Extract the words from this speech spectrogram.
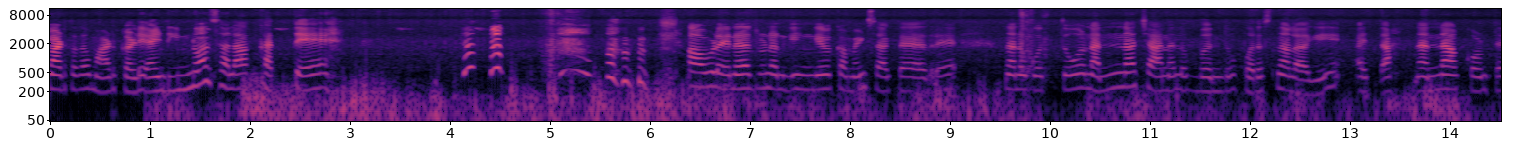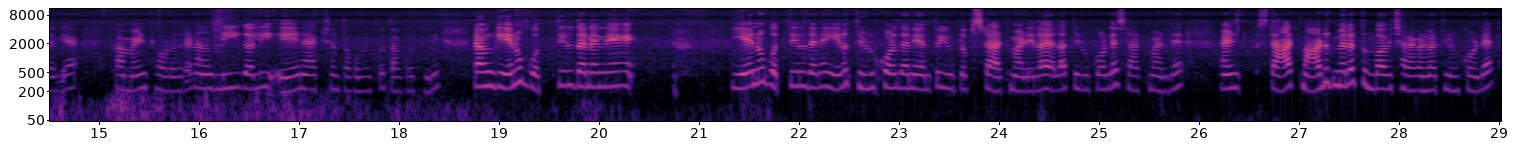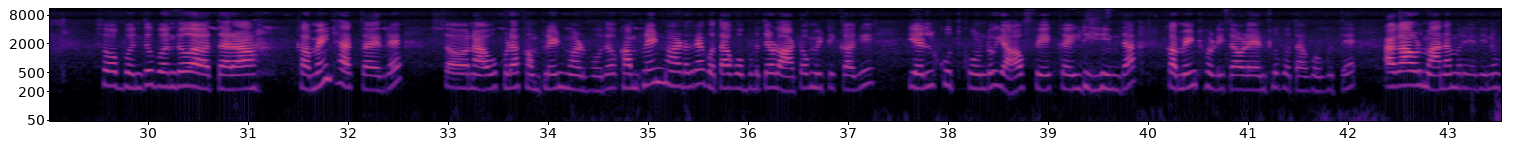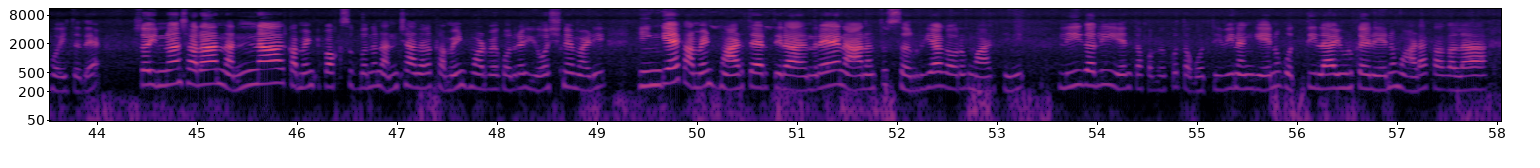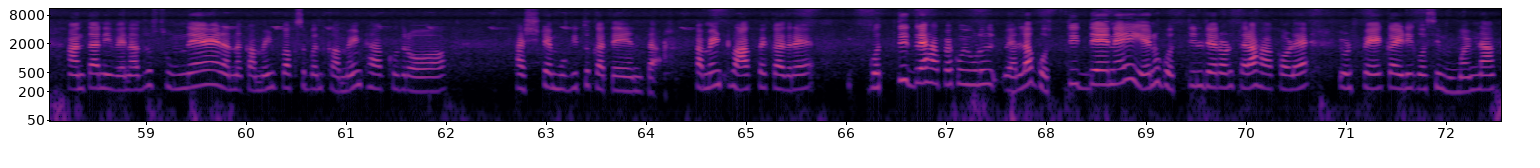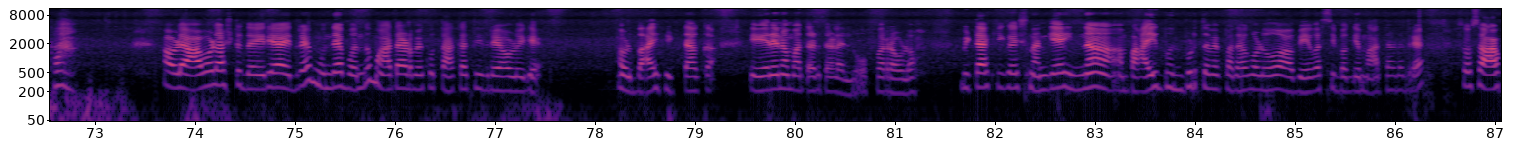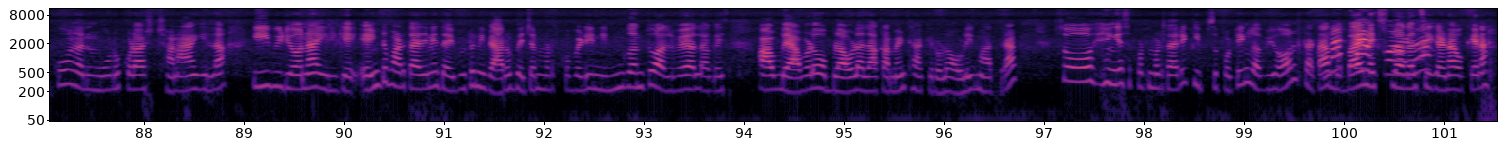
ಮಾಡ್ತದೋ ಮಾಡ್ಕೊಳ್ಳಿ. ಆ್ಯಂಡ್ ಇನ್ನೊಂದು ಸಲ ಕತ್ತೆ ಅವಳೇನಾದರೂ ನನಗೆ ಹಿಂಗೆ ಕಮೆಂಟ್ಸ್ ಆಗ್ತಾ ಇದ್ದರೆ ನನಗೆ ಗೊತ್ತು, ನನ್ನ ಚಾನಲ್ಗೆ ಬಂದು ಪರ್ಸ್ನಲ್ ಆಗಿ ಆಯಿತಾ? ನನ್ನ ಅಕೌಂಟಿಗೆ ಕಮೆಂಟ್ ಹೊಡೆದ್ರೆ ನಾನು ಲೀಗಲಿ ಏನು ಆ್ಯಕ್ಷನ್ ತೊಗೋಬೇಕು ತಗೋತೀನಿ. ನಮಗೇನು ಗೊತ್ತಿಲ್ದನೇ ಏನೂ ಗೊತ್ತಿಲ್ಲದೇ ಏನೂ ತಿಳ್ಕೊಳ್ದೇ ಅಂತೂ ಯೂಟ್ಯೂಬ್ ಸ್ಟಾರ್ಟ್ ಮಾಡಿಲ್ಲ. ಎಲ್ಲ ತಿಳ್ಕೊಂಡೇ ಸ್ಟಾರ್ಟ್ ಮಾಡಿದೆ. ಆ್ಯಂಡ್ ಸ್ಟಾರ್ಟ್ ಮಾಡಿದ್ಮೇಲೆ ತುಂಬ ವಿಚಾರಗಳನ್ನ ತಿಳ್ಕೊಂಡೆ. ಸೊ ಬಂದು ಬಂದು ಆ ಥರ ಕಮೆಂಟ್ ಹಾಕ್ತಾಯಿದ್ರೆ ಸೊ ನಾವು ಕೂಡ ಕಂಪ್ಲೇಂಟ್ ಮಾಡ್ಬೋದು. ಕಂಪ್ಲೇಂಟ್ ಮಾಡಿದ್ರೆ ಗೊತ್ತಾಗೋಗ್ಬಿಡುತ್ತೆ ಅವಳು ಆಟೋಮೆಟಿಕ್ಕಾಗಿ ಎಲ್ಲಿ ಕೂತ್ಕೊಂಡು ಯಾವ ಫೇಕ್ ಐ ಡಿಯಿಂದ ಕಮೆಂಟ್ ಹೊಡಿತಾವಳೆ ಅಂತಲೂ ಗೊತ್ತಾಗೋಗುತ್ತೆ. ಆಗ ಅವಳು ಮಾನ ಮರ್ಯಾದೆನೂ ಹೋಯ್ತದೆ. ಸೊ ಇನ್ನೊಂದ್ಸಲ ನನ್ನ ಕಮೆಂಟ್ ಬಾಕ್ಸಿಗೆ ಬಂದು ನನ್ನ ಚಾನಲ್ ಕಮೆಂಟ್ ಮಾಡಬೇಕು ಅಂದರೆ ಯೋಚನೆ ಮಾಡಿ. ಹೀಗೆ ಕಮೆಂಟ್ ಮಾಡ್ತಾ ಇರ್ತೀರಾ ಅಂದರೆ ನಾನಂತೂ ಸರಿಯಾಗಿ ಅವ್ರಿಗೆ ಮಾಡ್ತೀನಿ. ಲೀಗಲಿ ಏನು ತಗೋಬೇಕು ತಗೋತೀವಿ. ನನಗೆ ಏನು ಗೊತ್ತಿಲ್ಲ. ಇವಳ ಕೈಲಿ ಏನು ಮಾಡೋಕ್ಕಾಗಲ್ಲ ಅಂತ ನೀವೇನಾದರೂ ಸುಮ್ಮನೆ ನನ್ನ ಕಮೆಂಟ್ ಬಾಕ್ಸಿಗೆ ಬಂದು ಕಮೆಂಟ್ ಹಾಕಿದ್ರೋ ಅಷ್ಟೇ ಮುಗೀತು ಕತೆ ಅಂತ. ಕಮೆಂಟ್ ಹಾಕಬೇಕಾದ್ರೆ ಗೊತ್ತಿದ್ದರೆ ಹಾಕಬೇಕು. ಇವಳು ಎಲ್ಲ ಗೊತ್ತಿದ್ದೇನೆ, ಏನು ಗೊತ್ತಿಲ್ಲದೆ ಇರೋಳ ಥರ ಹಾಕೋಳೆ. ಇವಳು ಫೇಕ್ ಐ ಡಿಗೋಸಿ ಮಣ್ಣಾಕ ಅವಳು ಅವಳು ಧೈರ್ಯ ಇದ್ದರೆ ಮುಂದೆ ಬಂದು ಮಾತಾಡಬೇಕು, ತಾಕತ್ತಿದ್ರೆ ಅವಳಿಗೆ. ಅವಳು ಬಾಯಿ ಹಿಟ್ಟಾಕ ಏನೇನೋ ಮಾತಾಡ್ತಾಳೆ, ಲೋಫರ್ ಅವಳು. ಬಿಟ್ಟಾಕಿ ಗೈಸ್ ನನಗೆ ಇನ್ನೂ ಬಾಯಿಗೆ ಬಂದ್ಬಿಡ್ತವೆ ಪದಗಳು ಆ ಬೇವರ್ಸಿ ಬಗ್ಗೆ ಮಾತಾಡಿದ್ರೆ. ಸೊ ಸಾಕು ನನ್ನ ಮೂಡು ಕೂಡ ಅಷ್ಟು ಚೆನ್ನಾಗಿಲ್ಲ. ಈ ವಿಡಿಯೋನ ಇಲ್ಲಿಗೆ ಎಂಟು ಮಾಡ್ತಾ ಇದ್ದೀನಿ ದಯವಿಟ್ಟು ನೀವು ಯಾರೂ ಬೇಜಾರು ಮಾಡ್ಕೋಬೇಡಿ. ನಿಮಗಂತೂ ಅಲ್ವೇ ಅಲ್ಲ ಗೈಸ್ ಅವಳು ಯಾವಳೋ ಒಬ್ಳು, ಅವಳಲ್ಲ ಕಮೆಂಟ್ ಹಾಕಿರೋಳು, ಅವಳಿಗೆ ಮಾತ್ರ. ಸೊ ಹೀಗೆ support ಮಾಡ್ತಾಯಿರಿ keep supporting love you all tata bye next ಬ್ಲಾಗಲ್ಲಿ ಸಿಗೋಣ ಓಕೆನಾ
